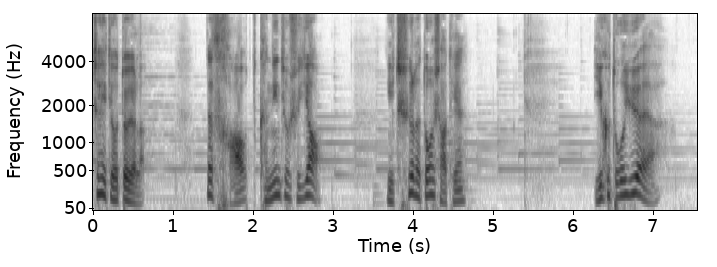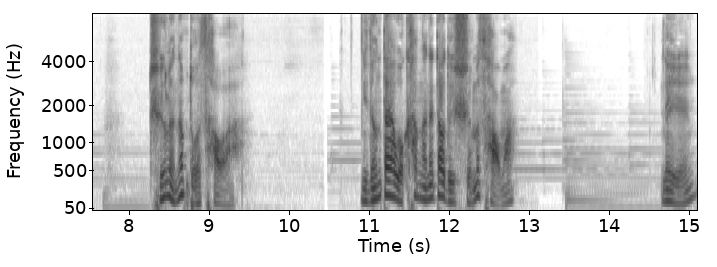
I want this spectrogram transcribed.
这就对了，那草肯定就是药。你吃了多少天？一个多月啊！吃了那么多草啊！”你能带我看看那到底是什么草吗？那人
